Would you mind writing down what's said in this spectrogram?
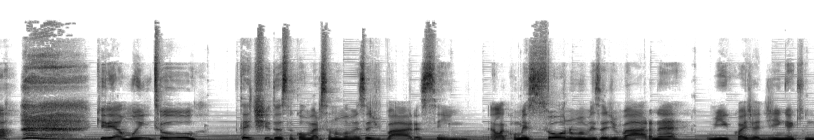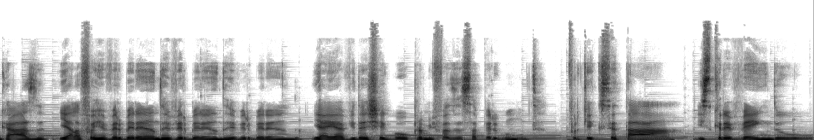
Queria muito ter tido essa conversa numa mesa de bar, assim. Ela começou numa mesa de bar, né? Comigo com a Jadinha aqui em casa. E ela foi reverberando, reverberando, reverberando. E aí a vida chegou para me fazer essa pergunta. Por que que você tá escrevendo,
